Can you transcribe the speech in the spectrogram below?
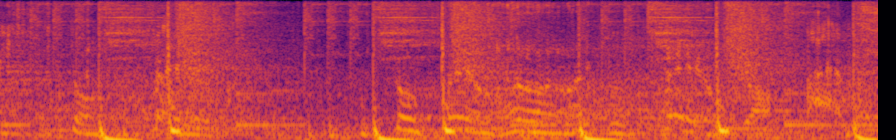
Pathetic don't fail. Don't fail her you failed your family.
